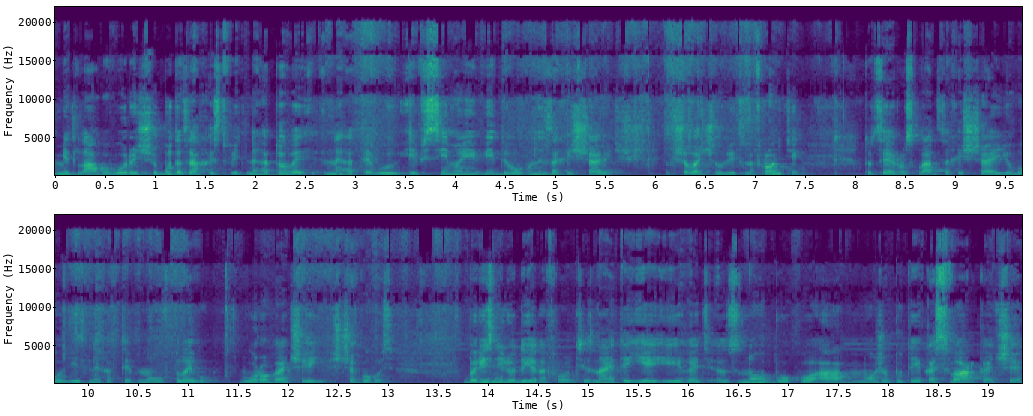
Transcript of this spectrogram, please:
Мітла говорить, що буде захист від негативи, негативу, і всі мої відео вони захищають. Якщо ваш чоловік на фронті, то цей розклад захищає його від негативного впливу ворога чи ще когось. Бо різні люди є на фронті. Знаєте, є і геть з одного боку, а може бути якась сварка чи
